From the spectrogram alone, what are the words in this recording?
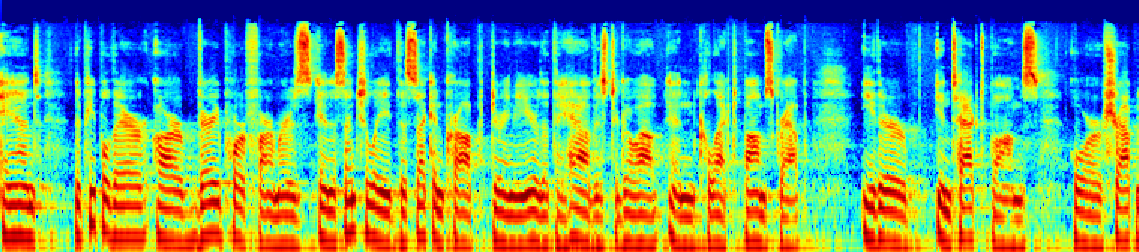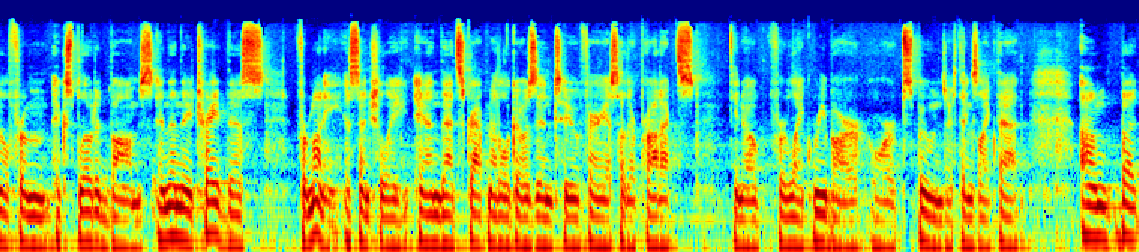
And the people there are very poor farmers, and essentially the second crop during the year that they have is to go out and collect bomb scrap, either intact bombs or shrapnel from exploded bombs. And then they trade this for money, essentially, and that scrap metal goes into various other products, you know, for like rebar or spoons or things like that. Um, but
